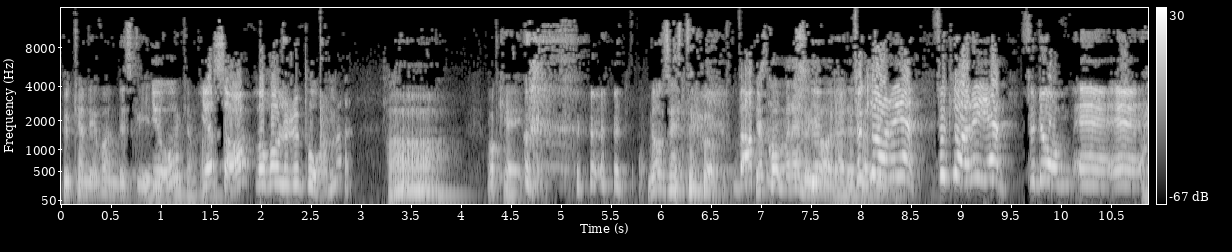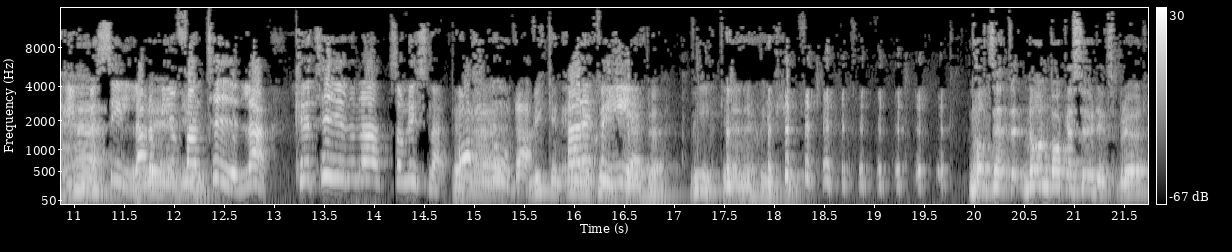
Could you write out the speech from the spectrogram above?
Hur kan det vara en beskrivning av Jo, en kampanj? jag sa, vad håller du på med? Ah, okej. Någon sätter upp. Jag kommer ändå göra det. att Förklara du- igen! Förklara igen! För de eh, eh, imbecilla, de infantila, kretinerna som lyssnar. Det här- Varsågoda! Vilken energitjuv er. Vilken energitjuv. någon, sätter, någon bakar surdegsbröd.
